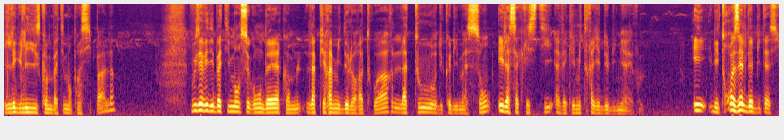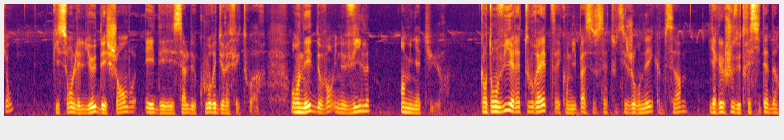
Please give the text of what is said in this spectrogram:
l'église comme bâtiment principal. Vous avez des bâtiments secondaires comme la pyramide de l'oratoire, la tour du colimaçon et la sacristie avec les mitraillettes de lumière. Et les trois ailes d'habitation qui sont les lieux des chambres et des salles de cours et du réfectoire. On est devant une ville en miniature. Quand on vit à la Tourette et qu'on y passe toutes ces journées comme ça, il y a quelque chose de très citadin.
